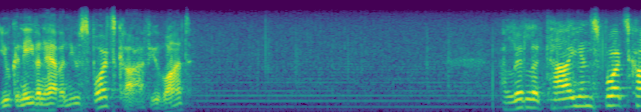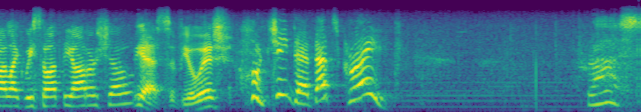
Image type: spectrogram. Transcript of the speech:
You can even have a new sports car if you want. A little Italian sports car like we saw at the auto show? Yes, if you wish. Oh, gee, Dad, that's great. Ross.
